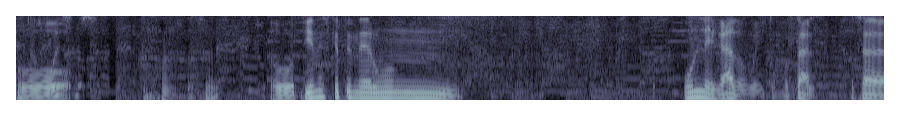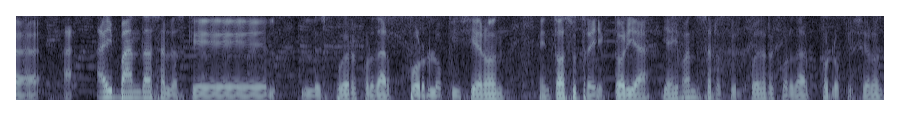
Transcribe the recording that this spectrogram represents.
O. huesos. Los huesos. O tienes que tener un. Un legado, güey, como tal. O sea, a- hay bandas a las que les puedo recordar por lo que hicieron en toda su trayectoria. Y hay bandas a las que puedes recordar por lo que hicieron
